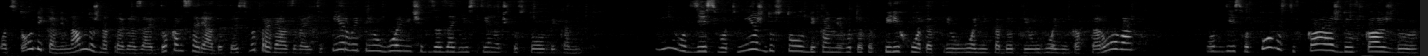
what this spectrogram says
Вот столбиками нам нужно провязать до конца ряда. То есть вы провязываете первый треугольничек за заднюю стеночку столбиками. Вот здесь вот между столбиками вот этот переход от треугольника до треугольника второго. Вот здесь вот полностью в каждую, в каждую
